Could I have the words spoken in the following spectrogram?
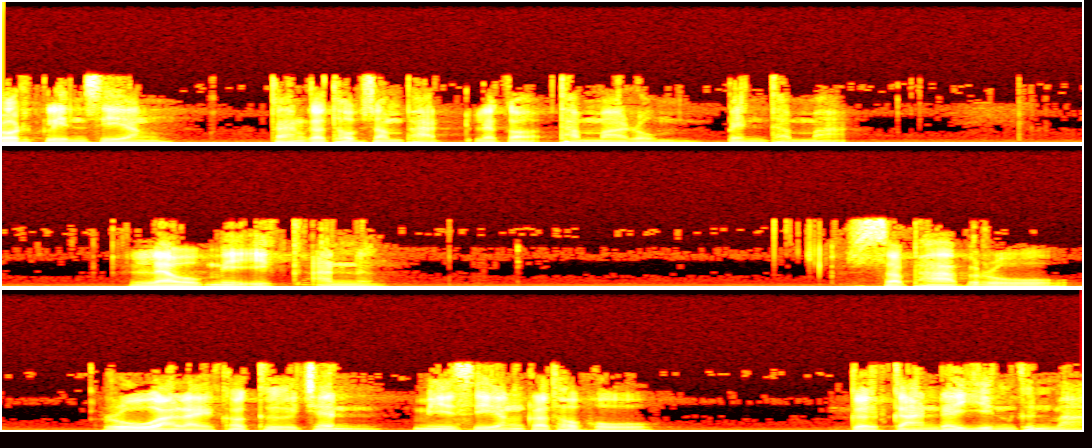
รสกลิ่นเสียง การกระทบสัมผัส แล้วก็ธรรมารมเป็นธรรมะ แล้วมีอีกอันหนึ่ง สภาพรู้รู้อะไรก็คือ เช่น มีเสียงกระทบหู เกิดการได้ยินขึ้นมา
